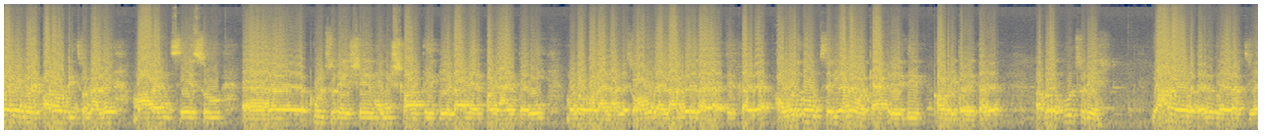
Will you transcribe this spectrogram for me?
மாதிரி எங்களுடைய படம் அப்படின்னு சொன்னாலே மாறன் சேசு கூல் சுரேஷ் முனிஷ்காந்த் இப்படி எல்லாருமே இருப்பாங்க. ஆண்டனி மனோபாலா எல்லாருமே. ஸோ அவங்க எல்லாருமே இதுல இருக்காங்க. அவங்களுக்கும் சரியான ஒரு கேரக்டர் எழுதி காமெடி பண்ணியிருக்காங்க. அப்புறம் கூல் சுரேஷ். யார் அவங்க தருவது வளர்ச்சிய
